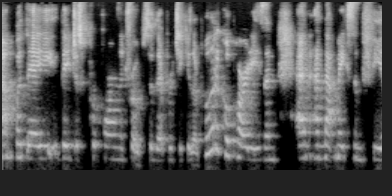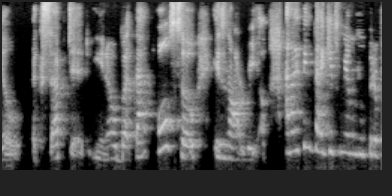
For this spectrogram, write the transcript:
Um, but they they just perform the tropes of their particular political parties and and and that makes them feel accepted you know? But that also is not real. And i think that gives me a little bit of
